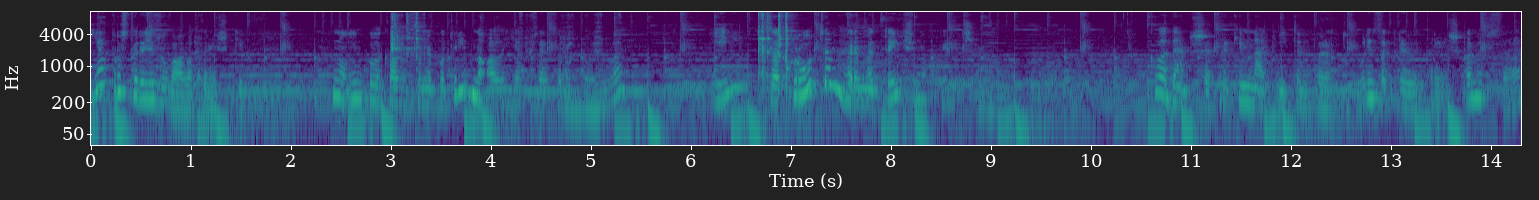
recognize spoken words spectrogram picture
Я простерилізувала кришки. Ну, інколи кажуть, що не потрібно, але я це зробила. І закрутимо герметично ключем. Кладемо ще при кімнатній температурі, закрили кришками, все.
